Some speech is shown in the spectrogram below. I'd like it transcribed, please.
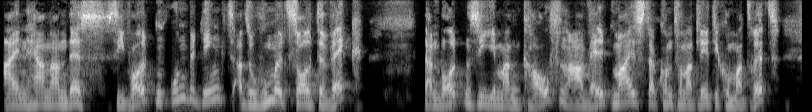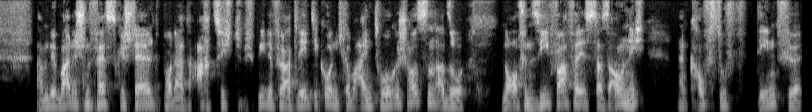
ein Hernandez. Sie wollten unbedingt, also Hummels sollte weg. Dann wollten sie jemanden kaufen. Ah, Weltmeister kommt von Atletico Madrid. Haben wir beide schon festgestellt, boah, der hat 80 Spiele für Atletico und ich glaube ein Tor geschossen. Also eine Offensivwaffe ist das auch nicht. Dann kaufst du den für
